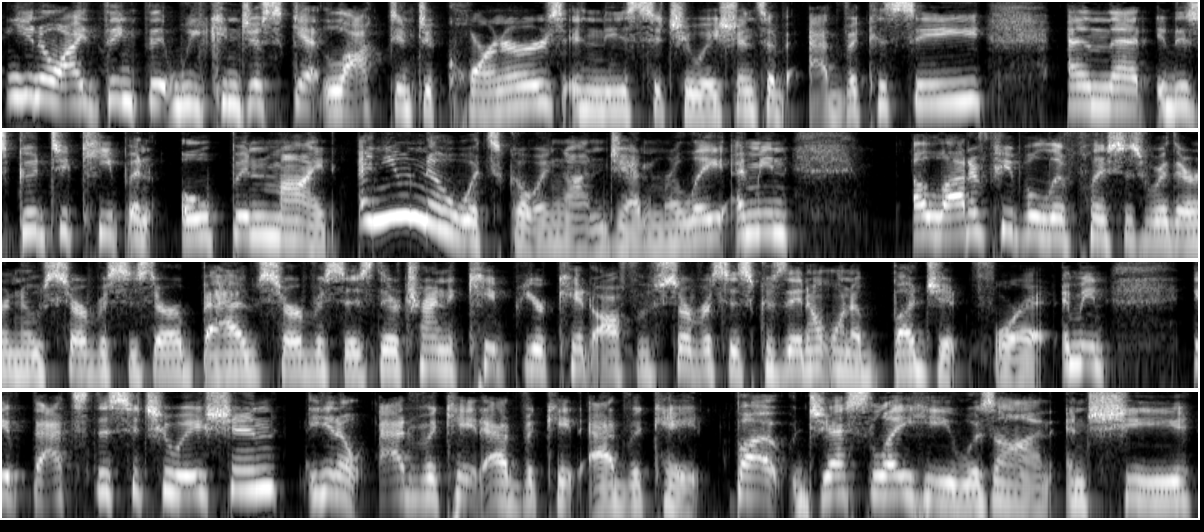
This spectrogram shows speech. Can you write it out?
You know, I think that we can just get locked into corners in these situations of advocacy and that it is good to keep an open mind. And you know what's going on generally. I mean, a lot of people live places where there are no services. There are bad services. They're trying to keep your kid off of services because they don't want to budget for it. I mean, if that's the situation, you know, advocate, advocate, advocate. But Jess Lahey was on and she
